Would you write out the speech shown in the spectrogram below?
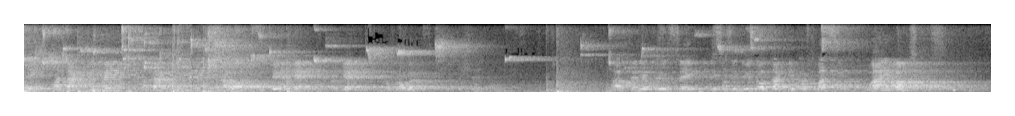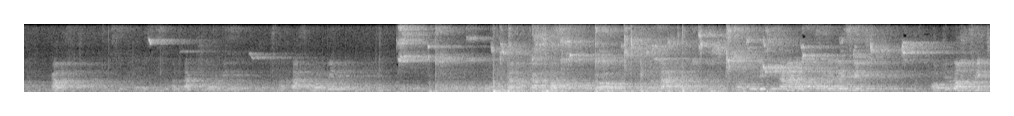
Hey, attack. Attack. Bravo. Okay, again. Again. No problem. After that, say this is individual tactic of passing. Pass. Come on. Attack more middle. Attack more middle. Come on, come on. Go. Attack. Okay, this time, only they switch. Okay, don't switch.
